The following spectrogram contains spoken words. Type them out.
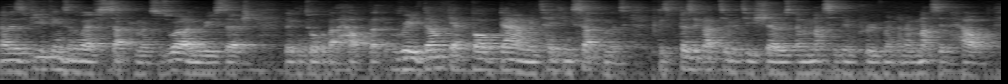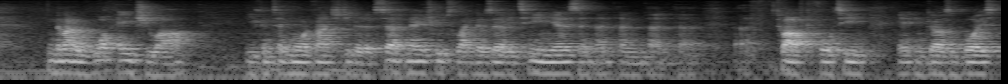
Now there's a few things in the way of supplements as well in the research that can talk about help, but really don't get bogged down in taking supplements because physical activity shows a massive improvement and a massive help. No matter what age you are, you can take more advantage of it at certain age groups like those early teen years and, and, and, and uh 12 to 14 in, in girls and boys.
